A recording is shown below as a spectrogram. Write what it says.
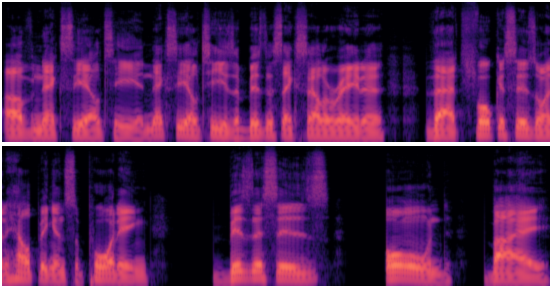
of Next CLT. And Next CLT is a business accelerator that focuses on helping and supporting businesses owned by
